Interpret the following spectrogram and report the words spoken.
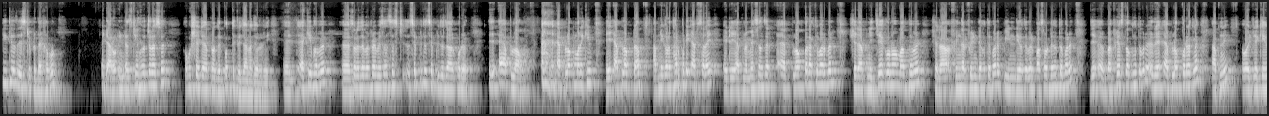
তৃতীয় যে স্টেপটা দেখাবো, এটা আরও ইন্টারেস্টিং হতে চলেছে। অবশ্যই এটা আপনাদের প্রত্যেকের জানা জরুরি। একইভাবে চলে যাবে সেফটিতে সেফটিতে যাওয়ার পরে, এই যে অ্যাপ লক অ্যাপ লক মানে কি? এই অ্যাপ লকটা আপনি কোনো থার্ড পার্টি অ্যাপ ছাড়াই এটি আপনার মেসেঞ্জার অ্যাপ লক করে রাখতে পারবেন। সেটা আপনি যে কোনো মাধ্যমে, সেটা ফিঙ্গারপ্রিন্ট দিয়ে হতে পারে পিন দিয়ে হতে পারে পাসওয়ার্ড দিয়ে হতে পারে, যে বা ফেস লক হতে পারে অ্যাপ লক করে রাখলে আপনি ওইটা কেউ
